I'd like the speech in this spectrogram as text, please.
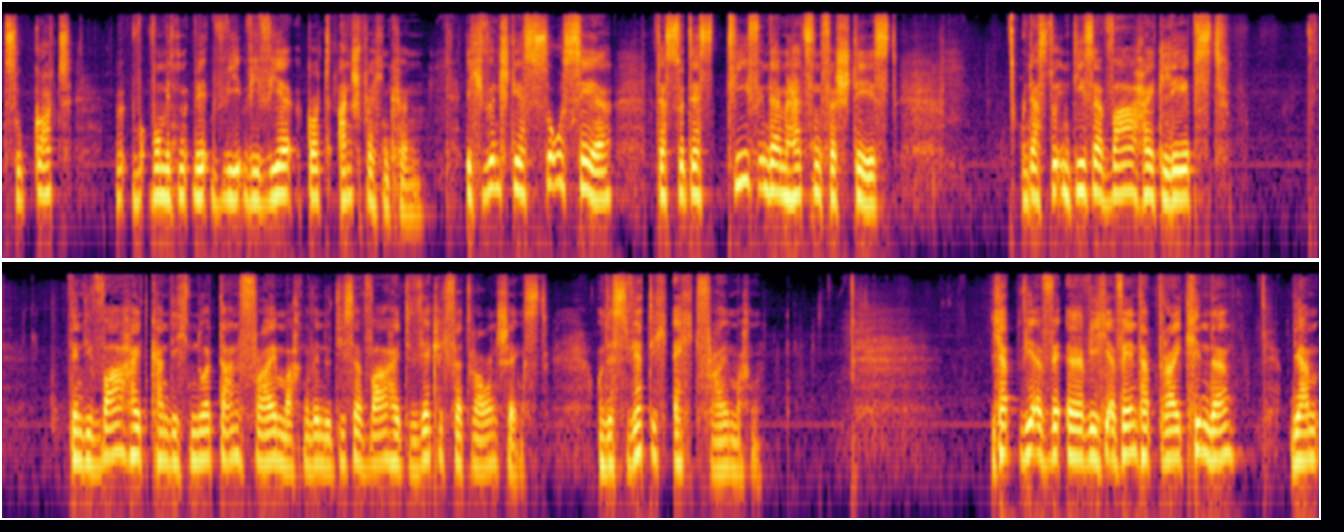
zu Gott, womit, wie, wie wir Gott ansprechen können. Ich wünsche dir so sehr, dass du das tief in deinem Herzen verstehst und dass du in dieser Wahrheit lebst. Denn die Wahrheit kann dich nur dann frei machen, wenn du dieser Wahrheit wirklich Vertrauen schenkst. Und es wird dich echt frei machen. Ich habe, wie, äh, wie, ich erwähnt habe, drei Kinder. Die, haben,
